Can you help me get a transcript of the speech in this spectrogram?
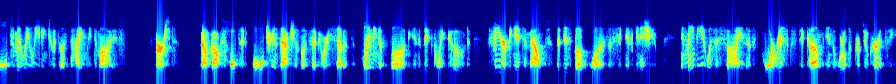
ultimately leading to its untimely demise. First, Mt. Gox halted all transactions on February 7th, blaming a bug in the Bitcoin code. Fear began to mount that this bug was a significant issue, and maybe it was a sign of more risks to come in the world of cryptocurrency.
